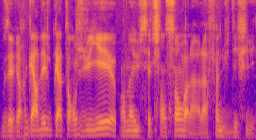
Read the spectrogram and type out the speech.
vous avez regardé le 14 juillet, on a eu cette chanson voilà, à la fin du défilé.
